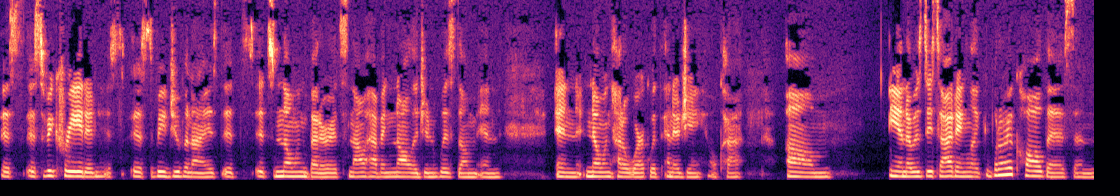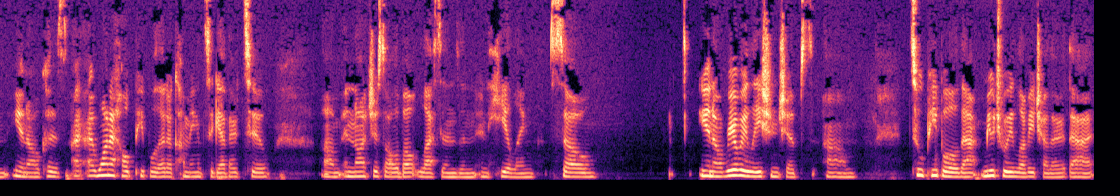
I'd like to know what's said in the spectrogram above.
it's it's recreated it's it's rejuvenized it's it's knowing better it's now having knowledge and wisdom and and knowing how to work with energy okay um and I was deciding like what do I call this? And you know because I, I want to help people that are coming together too um, and not just all about lessons and, and healing. So you know real relationships um, two people that mutually love each other that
